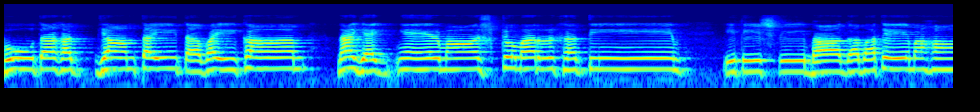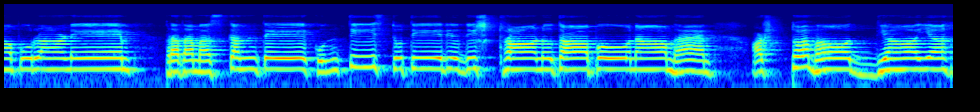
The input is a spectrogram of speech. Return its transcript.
भूतहत्यां तैतवैकां न यज्ञैर्माष्टुमर्हति इति श्रीभागवते महापुराणे प्रथमस्कन्ते कुन्तीस्तुतिर्युधिष्ठानुतापो नाम अष्टमोऽध्यायः।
